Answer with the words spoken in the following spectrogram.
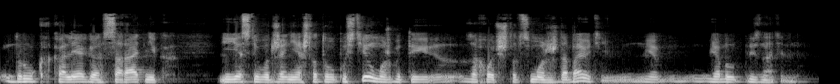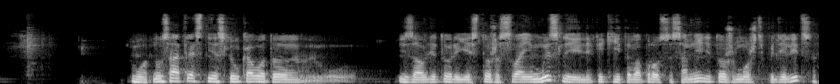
друг, коллега, соратник. И если вот, Женя, я что-то упустил, может быть, ты захочешь что-то сможешь добавить, я, я был признателен. Вот. Ну, соответственно, если у кого-то из аудитории есть тоже свои мысли или какие-то вопросы, сомнения, тоже можете поделиться.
